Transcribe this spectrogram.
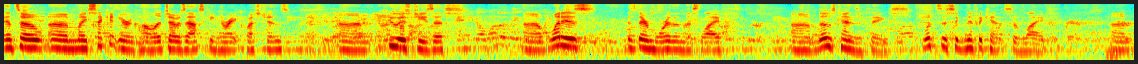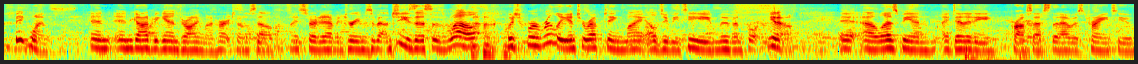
And so, um, my second year in college, I was asking the right questions. Um, who is Jesus? Uh, what is, is there more than this life? Um, those kinds of things. What's the significance of life? Um, big ones. And, and God began drawing my heart to Himself. I started having dreams about Jesus as well, which were really interrupting my LGBT moving forward. You know, a lesbian identity process that I was trying to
